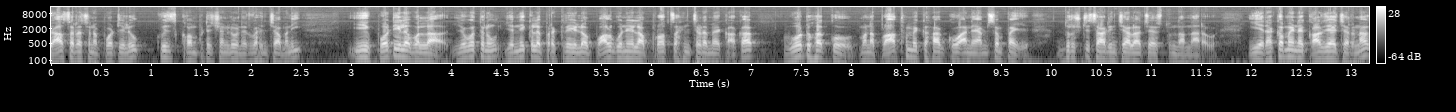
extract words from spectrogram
వ్యాసరచన పోటీలు క్విజ్ కాంపిటీషన్లు నిర్వహించామని ఈ పోటీల వల్ల యువతను ఎన్నికల ప్రక్రియలో పాల్గొనేలా ప్రోత్సహించడమే కాక ఓటు హక్కు మన ప్రాథమిక హక్కు అనే అంశంపై దృష్టి సారించేలా చేస్తుందన్నారు. ఈ రకమైన కార్యాచరణ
